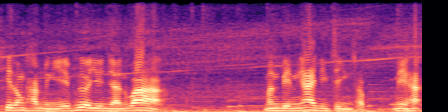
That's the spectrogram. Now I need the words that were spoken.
ที่ต้องทำอย่างนี้เพื่อยืนยันว่ามันบินง่ายจริง ๆ ครับ นี่ฮะ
